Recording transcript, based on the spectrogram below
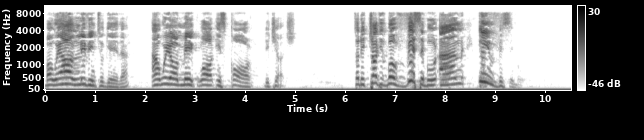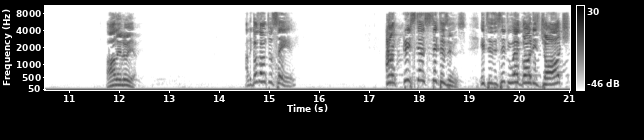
But we are living together and we all make what is called the church. So the church is both visible and invisible. Hallelujah. And it goes on to say, and Christian citizens, it is the city where God is judged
